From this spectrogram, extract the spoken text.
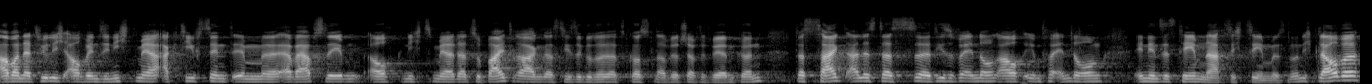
aber natürlich auch, wenn sie nicht mehr aktiv sind im äh, Erwerbsleben, auch nichts mehr dazu beitragen, dass diese Gesundheitskosten erwirtschaftet werden können. Das zeigt alles, dass äh, diese Veränderungen auch eben Veränderungen in den Systemen nach sich ziehen müssen. Ich glaube,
